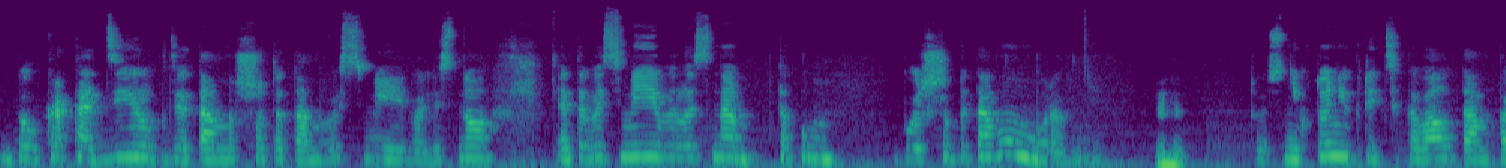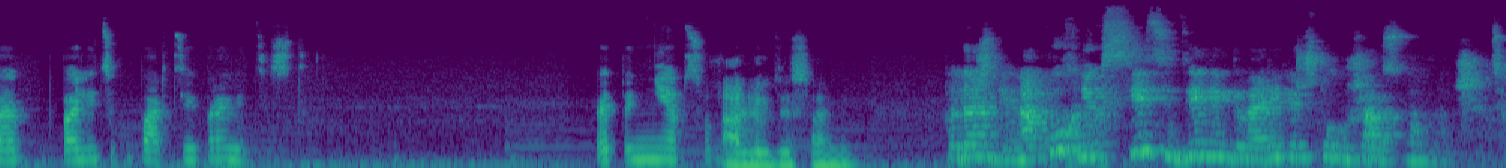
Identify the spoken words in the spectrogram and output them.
был крокодил, где там что-то там высмеивались, но это высмеивалось на таком больше бытовом уровне. Мгм. То есть никто не критиковал там по- политику партии и правительства. Это не А обсуждалось. люди сами. Подожди, на кухнях все сидели и говорили, что ужасно у нас жить,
